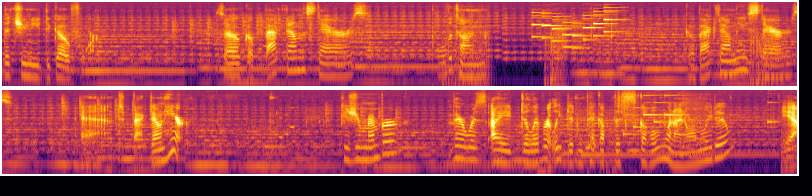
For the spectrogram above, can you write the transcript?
that you need to go for. So go back down the stairs, pull the tongue, go back down these stairs, and back down here. Because you remember, there was, I deliberately didn't pick up this skull when I normally do? Yeah.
